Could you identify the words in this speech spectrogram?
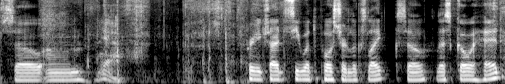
So um yeah. Pretty excited to see what the poster looks like. So let's go ahead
